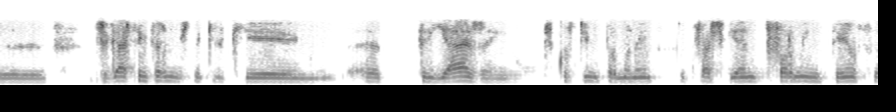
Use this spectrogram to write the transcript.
uh, desgaste em termos daquilo que é a triagem, o escrutínio permanente do que vai chegando de forma intensa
